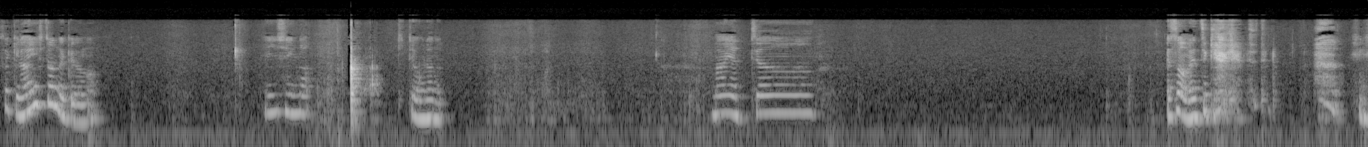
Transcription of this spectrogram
さっき LINE したんだけどな。返信が来ておらぬ。まやちゃん。えそうめっちゃキラキラしてる。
